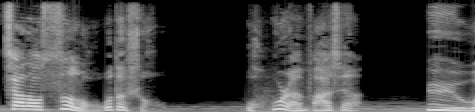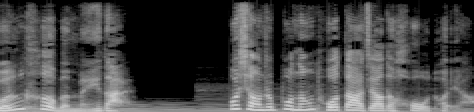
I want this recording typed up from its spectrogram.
下到四楼的时候，我忽然发现语文课本没带，我想着不能拖大家的后腿啊，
